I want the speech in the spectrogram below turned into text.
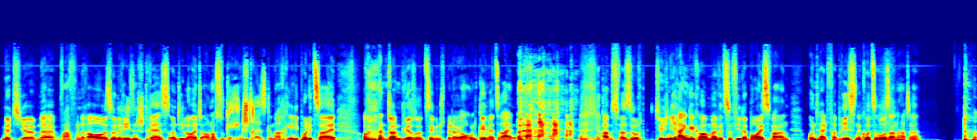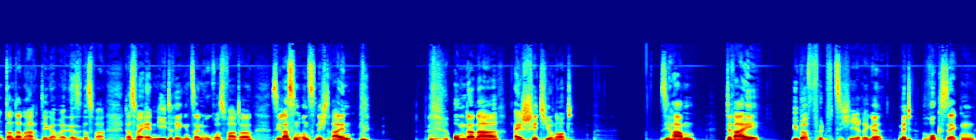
mit hier ne, Waffen raus und Riesenstress und die Leute auch noch so Gegenstress gemacht gegen die Polizei. Und dann wir so zehn Minuten später, ja, und gehen wir jetzt rein? haben es versucht, natürlich nicht reingekommen, weil wir zu viele Boys waren und halt Fabrice eine kurze Hose an hatte. Und dann danach, Digga, weil, also das war, das war erniedrigend sein Urgroßvater. Sie lassen uns nicht rein, um danach, I shit you not, sie haben drei über 50-Jährige mit Rucksäcken,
